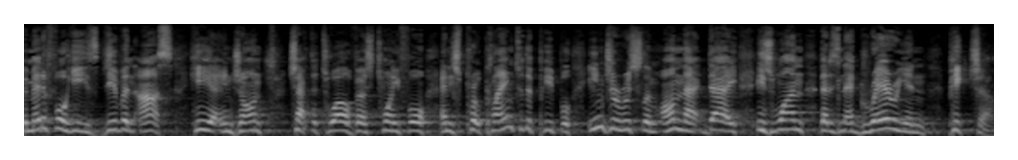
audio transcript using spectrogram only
The metaphor he's given us here in John chapter 12, verse 24, and he's proclaimed to the people in Jerusalem on that day is one that is an agrarian picture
